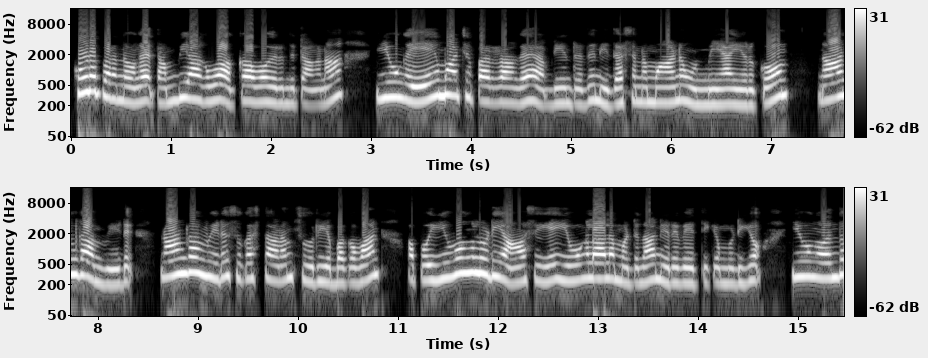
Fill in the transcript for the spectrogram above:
கூட பிறந்தவங்க தம்பியாகவோ அக்காவோ இருந்துட்டாங்கன்னா இவங்க ஏமாற்றப்படுறாங்க அப்படின்றது நிதர்சனமான உண்மையா இருக்கும். நான்காம் வீடு. நான்காம் வீடு சுகஸ்தானம் சூரிய பகவான். அப்போ இவங்களுடைய ஆசையை இவங்களால மட்டும்தான் நிறைவேற்றிக்க முடியும். இவங்க வந்து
